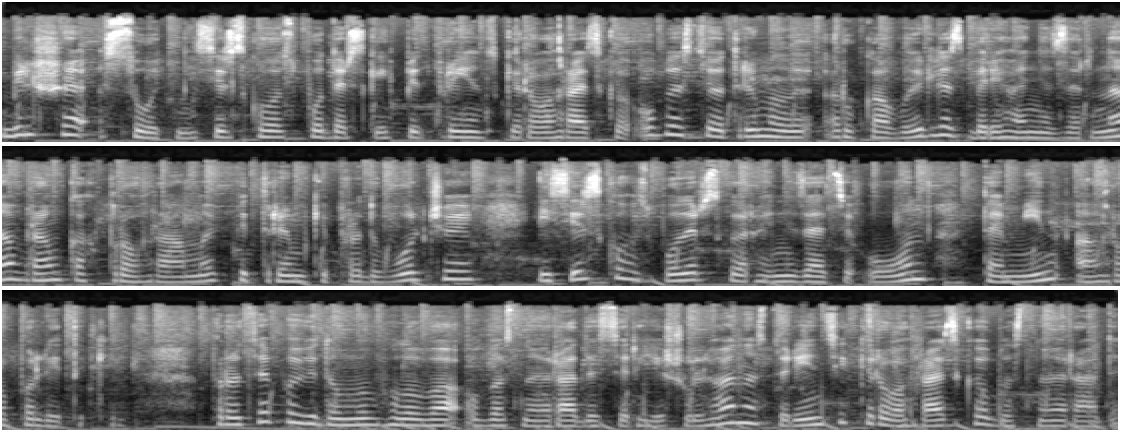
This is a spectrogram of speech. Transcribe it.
Більше сотні сільськогосподарських підприємств Кіровоградської області отримали рукави для зберігання зерна в рамках програми підтримки продовольчої і сільськогосподарської організації ООН та Мінагрополітики. Про це повідомив голова обласної ради Сергій Шульга на сторінці Кіровоградської обласної ради.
